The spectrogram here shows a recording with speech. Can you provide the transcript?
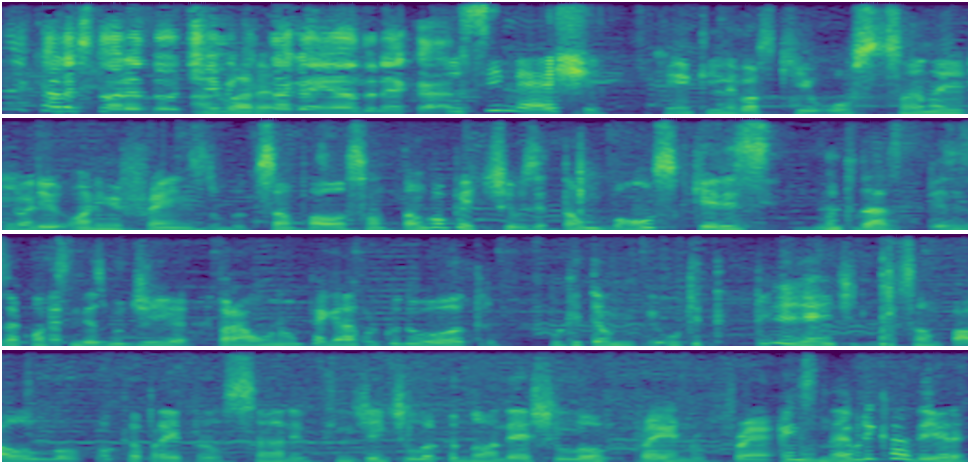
É aquela história do time Agora- que tá ganhando, né, cara? Não se mexe. Tem aquele negócio que o Sana e o Anime Friends do São Paulo são tão competitivos e tão bons que eles, muitas das vezes, acontecem no mesmo dia. Pra um não pegar público do outro. Porque tem o que tem de gente de São Paulo louca pra ir pro e tem gente louca do Nordeste louca pra ir no Friends, não é brincadeira.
